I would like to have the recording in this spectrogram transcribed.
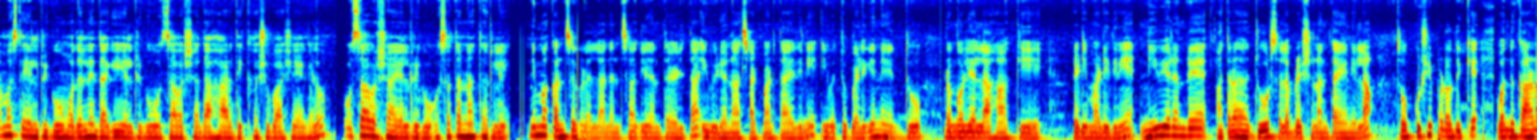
ನಮಸ್ತೆ ಎಲ್ರಿಗೂ. ಮೊದಲನೇದಾಗಿ ಎಲ್ರಿಗೂ ಹೊಸ ವರ್ಷದ ಹಾರ್ದಿಕ ಶುಭಾಶಯಗಳು. ಹೊಸ ವರ್ಷ ಎಲ್ರಿಗೂ ಹೊಸತನ್ನ ತರಲಿ. ನಿಮ್ಮ ಕನಸುಗಳೆಲ್ಲ ನನಸಾಗ್ಲಿ ಅಂತ ಹೇಳ್ತಾ ಈ ವಿಡಿಯೋನ ಸ್ಟಾರ್ಟ್ ಮಾಡ್ತಾ ಇದ್ದೀನಿ. ಇವತ್ತು ಬೆಳಗ್ಗೆನೇ ಎದ್ದು ರಂಗೋಲಿ ಎಲ್ಲ ಹಾಕಿ ರೆಡಿ ಮಾಡಿದ್ದೀನಿ. ನ್ಯೂ ಇಯರ್ ಅಂದರೆ ಆ ಥರ ಜೋರ್ ಸೆಲೆಬ್ರೇಷನ್ ಅಂತ ಏನಿಲ್ಲ. ಸೊ ಖುಷಿ ಪಡೋದಕ್ಕೆ ಒಂದು ಕಾರಣ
